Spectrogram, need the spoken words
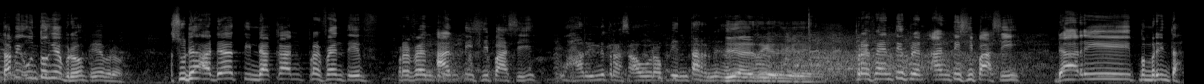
Tapi untungnya bro, Iya bro. sudah ada tindakan preventif, Preventif. antisipasi. Wah hari ini terasa aura pintar nih. Iya, iya, iya, iya. Preventif dan antisipasi dari pemerintah.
